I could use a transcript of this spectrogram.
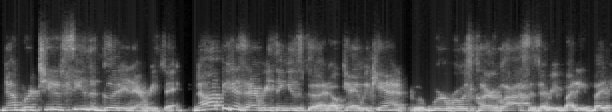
Number two, see the good in everything. Not because everything is good. Okay. We can't wear rose colored glasses, everybody, but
